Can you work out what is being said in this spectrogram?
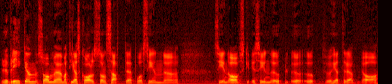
Rubriken som eh, Mattias Karlsson satte på sin eh, sin sin upp, eh, upp heter det ja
